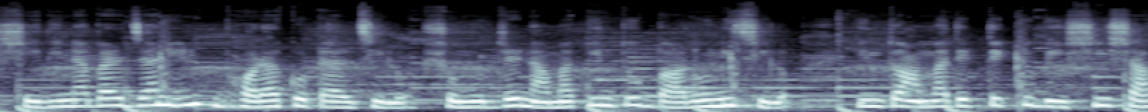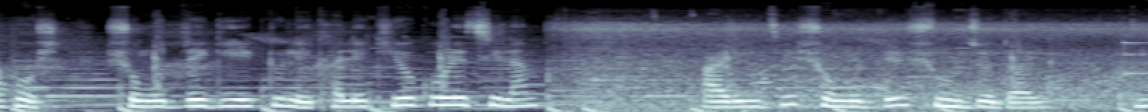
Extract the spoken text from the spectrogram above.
সেদিন আবার জানেন ভরা কোটাল ছিল, সমুদ্রে নামা কিন্তু বারণই ছিল। কিন্তু আমাদের তো একটু বেশি সাহস, সমুদ্রে গিয়ে একটু লেখালেখিও করেছিলাম। আর এই যে সমুদ্রের সূর্যোদয়, কি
